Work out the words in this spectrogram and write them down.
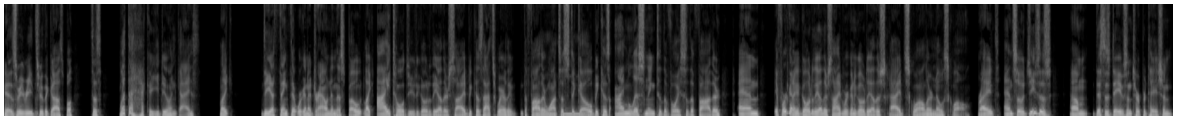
as we read through the gospel says, What the heck are you doing, guys? Like, do you think that we're going to drown in this boat? Like, I told you to go to the other side because that's where the, the Father wants us to go mm-hmm. because I'm listening to the voice of the Father. And if we're going to go to the other side, we're going to go to the other side, squall or no squall, right? And so Jesus, um, this is Dave's interpretation.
